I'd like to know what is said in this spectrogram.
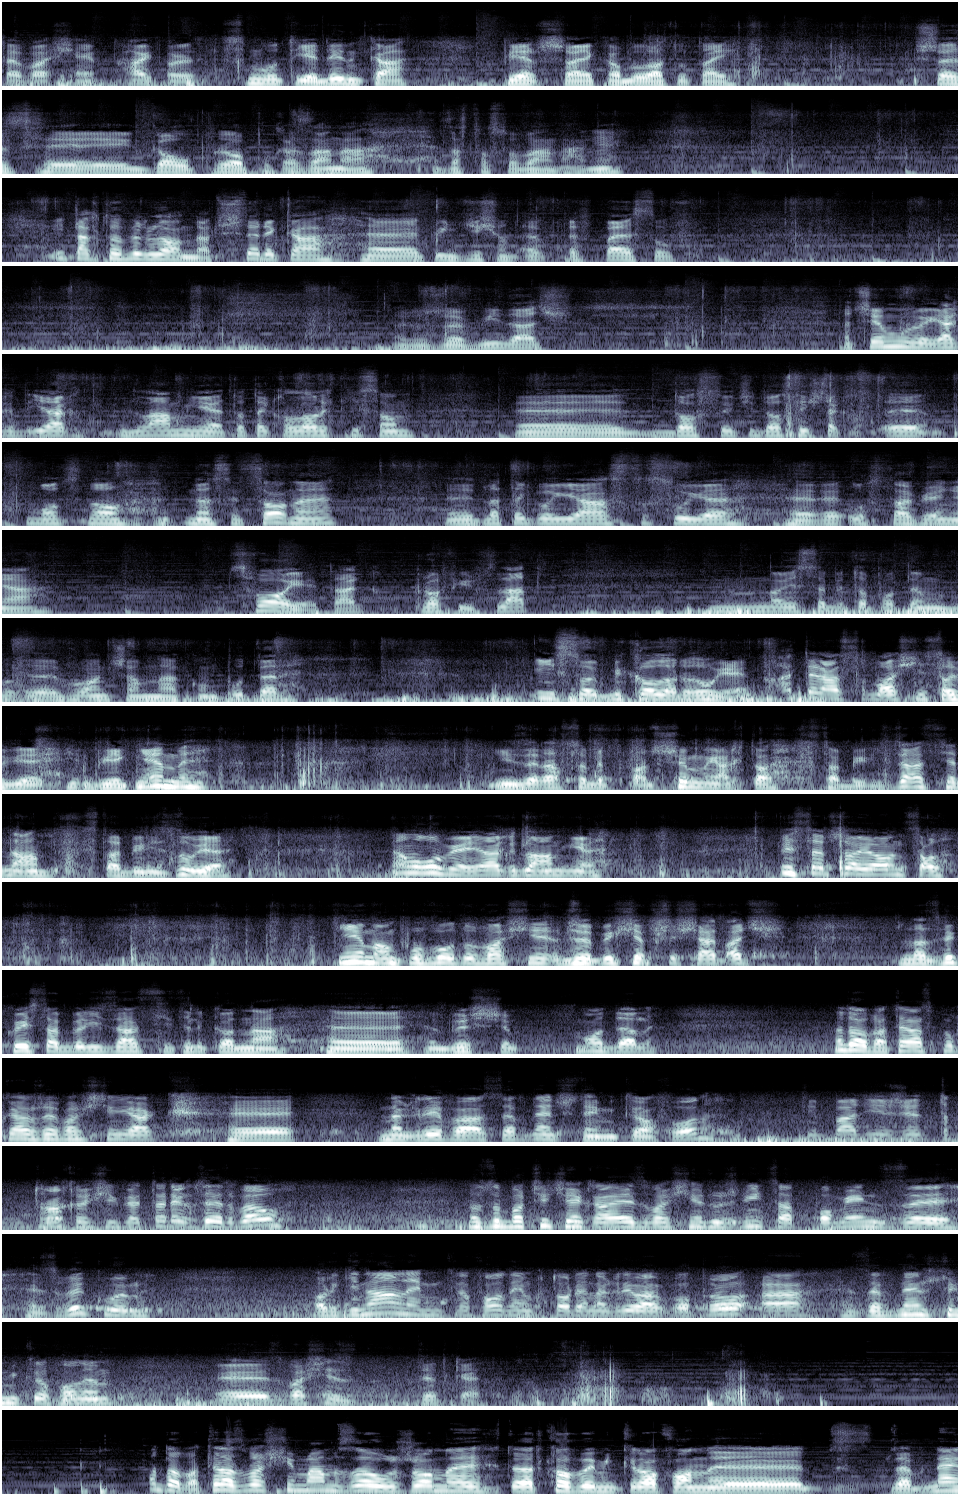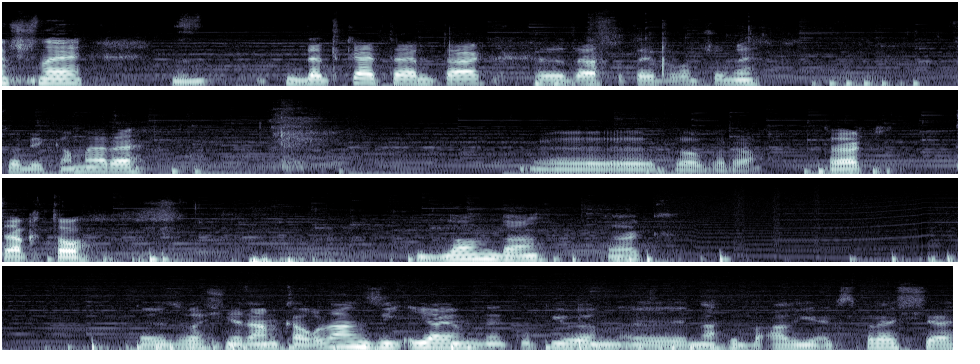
ta właśnie Hyper Smooth 1, pierwsza jaka była tutaj przez GoPro pokazana, zastosowana, nie? I tak to wygląda. 4K e, 50 F- FPS. Także widać. Znaczy ja mówię, jak, jak dla mnie to te kolorki są e, dosyć, dosyć tak e, mocno nasycone. E, dlatego ja stosuję e, ustawienia swoje, tak? Profil flat. No i sobie to potem e, włączam na komputer i sobie koloruję. A teraz właśnie sobie biegniemy I zaraz sobie patrzymy jak to stabilizacja nam stabilizuje. No mówię, jak dla mnie wystarczająco. Nie mam powodu właśnie, żeby się przesiadać dla zwykłej stabilizacji, tylko na e, wyższy model. No dobra, teraz pokażę właśnie jak e, nagrywa zewnętrzny mikrofon. Tym bardziej, że trochę się wiaterek zerwał. No zobaczycie jaka jest właśnie różnica pomiędzy zwykłym oryginalnym mikrofonem, który nagrywa GoPro, a zewnętrznym mikrofonem e, z właśnie z Deadcatem. No dobra, teraz właśnie mam założony dodatkowy mikrofon e, zewnętrzny z Deadcatem, tak? Teraz tutaj włączymy sobie kamerę. E, dobra, tak, tak to wygląda, tak. To jest właśnie ramka Ulanzi. Ja ją kupiłem y, na chyba AliExpressie.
